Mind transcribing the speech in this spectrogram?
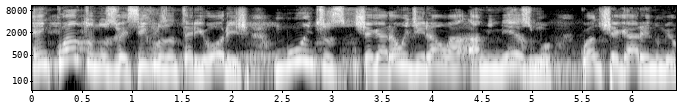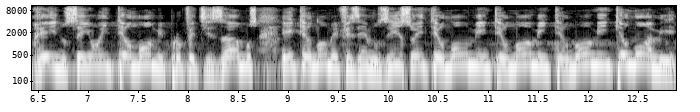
Enquanto nos versículos anteriores, muitos chegarão e dirão a, a, mim mesmo, quando chegarem no meu reino, Senhor, em teu nome profetizamos, em teu nome fizemos isso, em teu nome, em teu nome, em teu nome, em teu nome.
